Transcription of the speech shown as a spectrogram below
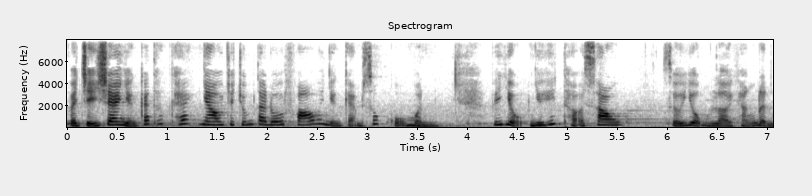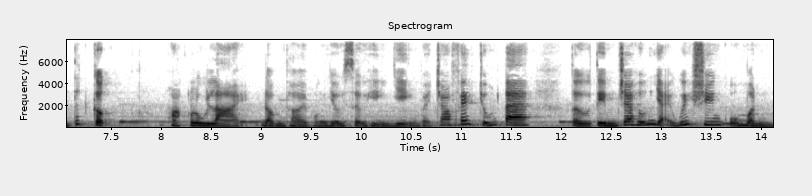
và chỉ ra những cách thức khác nhau cho chúng ta đối phó với những cảm xúc của mình. Ví dụ như hít thở sâu sử dụng lời khẳng định tích cực hoặc lùi lại, đồng thời vẫn giữ sự hiện diện và cho phép chúng ta tự tìm ra hướng giải quyết riêng của mình.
